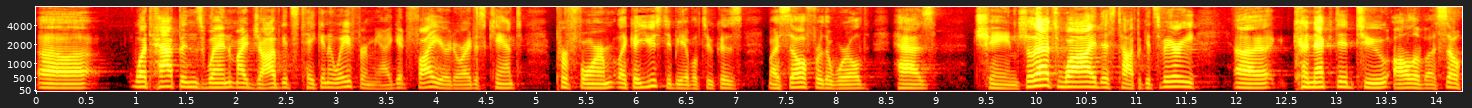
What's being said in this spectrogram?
Uh, what happens when my job gets taken away from me. I get fired or I just can't perform like I used to be able to because myself or the world has changed. So that's why this topic, it's very uh, connected to all of us. So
